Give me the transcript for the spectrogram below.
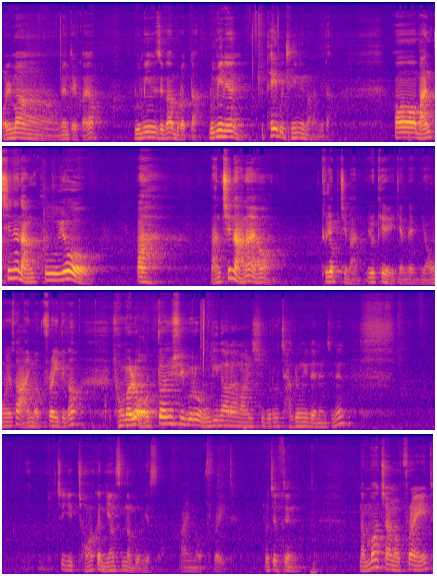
얼마면 될까요? 루민스가 물었다. 루민은 그 테이블 주인을 말합니다. 어, 많지는 않고요. 아, 많지는 않아요. 두렵지만 이렇게 얘기하는데 영어에서 I'm afraid가 정말로 어떤 식으로 우리나라 말식으로 작용이 되는지는 솔직히 정확한 뉘앙스는 난 모르겠어. I'm afraid. 어쨌든 not much I'm afraid.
